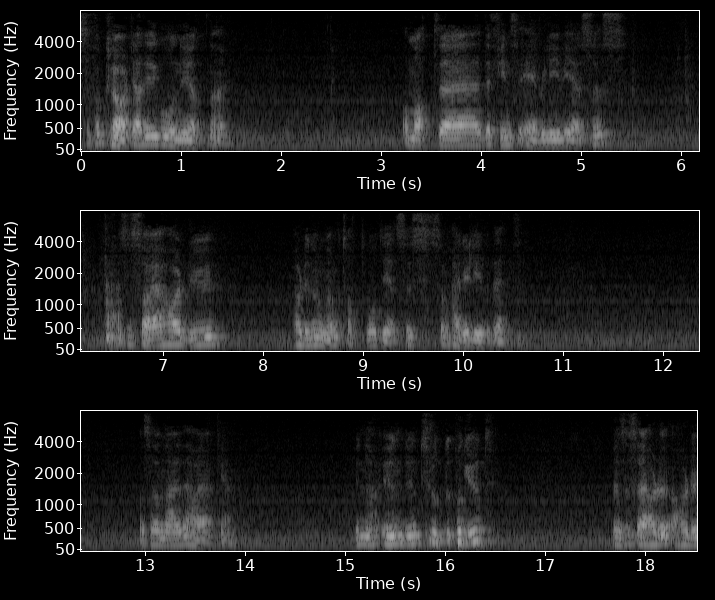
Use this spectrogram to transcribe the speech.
Så forklarte jeg de gode nyhetene om at uh, det fins evig liv i Jesus. Og så sa jeg har du, har du noen gang tatt imot Jesus som herre i livet ditt? Og så nei, det har jeg ikke. Hun, hun, hun, trodde på Gud. Men så sa jeg har du, har du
